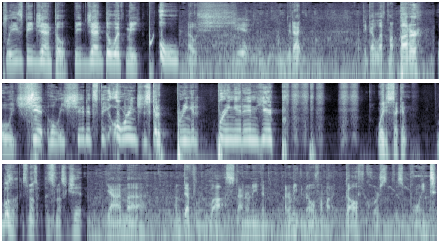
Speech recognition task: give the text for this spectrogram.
please be gentle. Be gentle with me. Oh. Oh, shit. Did I? I think I left my putter. Holy shit, holy shit, it's the orange. Just gotta bring it, bring it in here. Wait a second. Ugh, it smells like, it smells like shit. Yeah, I'm, uh, I'm definitely lost. I don't even, I don't even know if I'm on a golf course at this point.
